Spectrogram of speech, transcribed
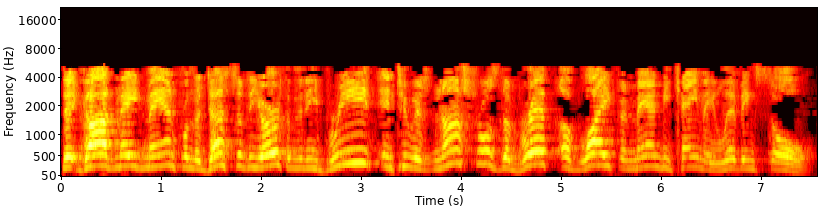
that God made man from the dust of the earth and that He breathed into his nostrils the breath of life and man became a living soul.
